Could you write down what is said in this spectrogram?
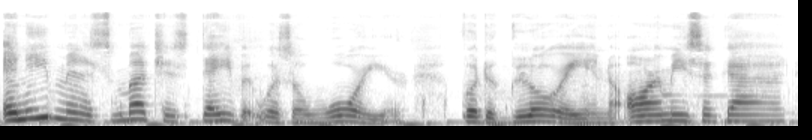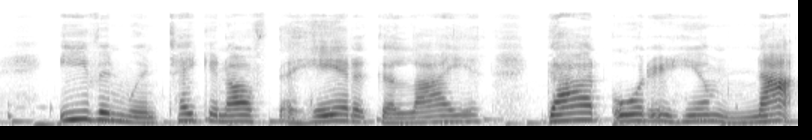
And even as much as David was a warrior for the glory in the armies of God, even when taking off the head of Goliath, God ordered him not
